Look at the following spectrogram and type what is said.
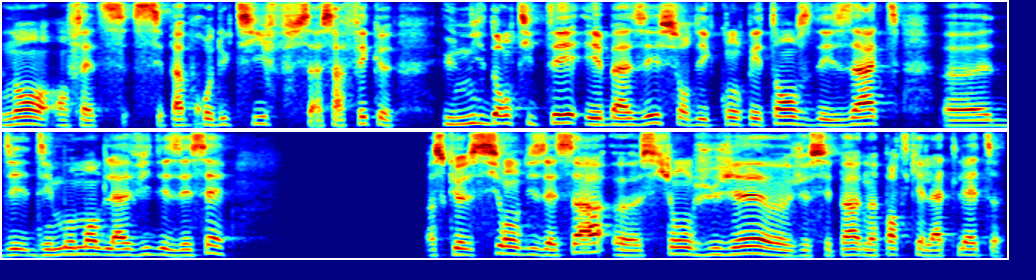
Non, en fait, c'est pas productif. Ça, ça fait que une identité est basée sur des compétences, des actes, des, des moments de la vie, des essais. Parce que si on disait ça, euh, si on jugeait, euh, je sais pas, n'importe quel athlète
